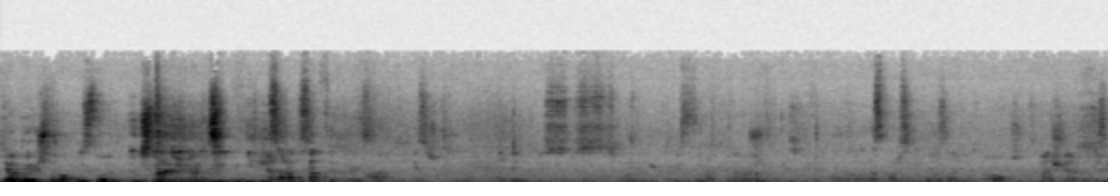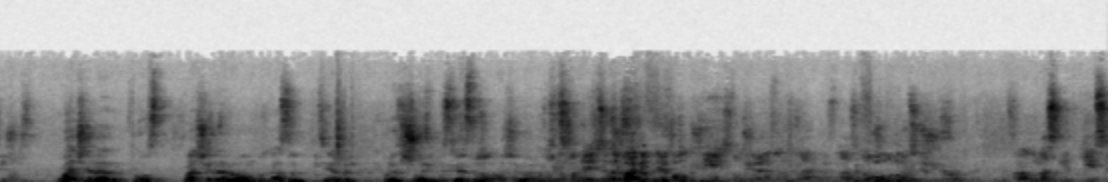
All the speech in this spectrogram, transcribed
я боюсь, что вам не стоит. Не, не, не, не, не, не сам сам ты а если глазами. Матч Эррера просто. Матч Эррера, он показывает, где же произошел непосредственно матч Эррера. Смотрите, добавить default кейс случайно таймер. У нас должно быть еще... а, У нас нет кейса,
